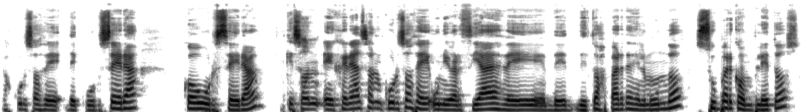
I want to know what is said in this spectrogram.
los cursos de Coursera Coursera, que son, en general son cursos de universidades de, todas partes del mundo, súper completos.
